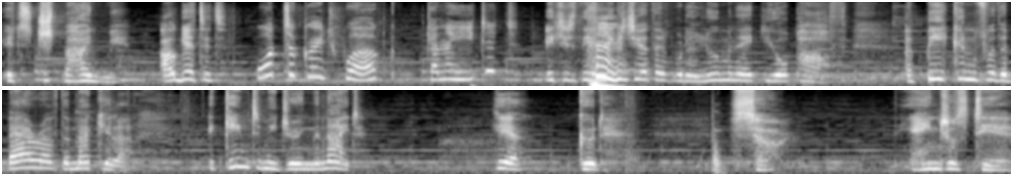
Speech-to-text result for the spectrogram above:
It's just behind me. I'll get it. What's a great work? Can I eat it? It is the elixir that will illuminate your path, a beacon for the bearer of the macula. It came to me during the night. Here. Good. So, the angel's tear,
